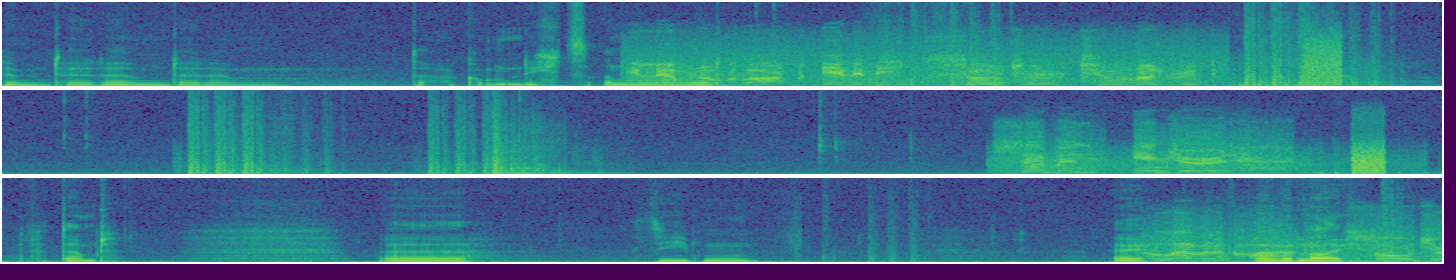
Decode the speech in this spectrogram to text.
Dim, da, dim, da, kommt nichts an. im 11 Moment. o'clock. Enemy. Soldier. 200. Seven. Injured. Verdammt. Äh, sieben. Ey, 11 Machen o'clock. wir gleich. Soldier.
